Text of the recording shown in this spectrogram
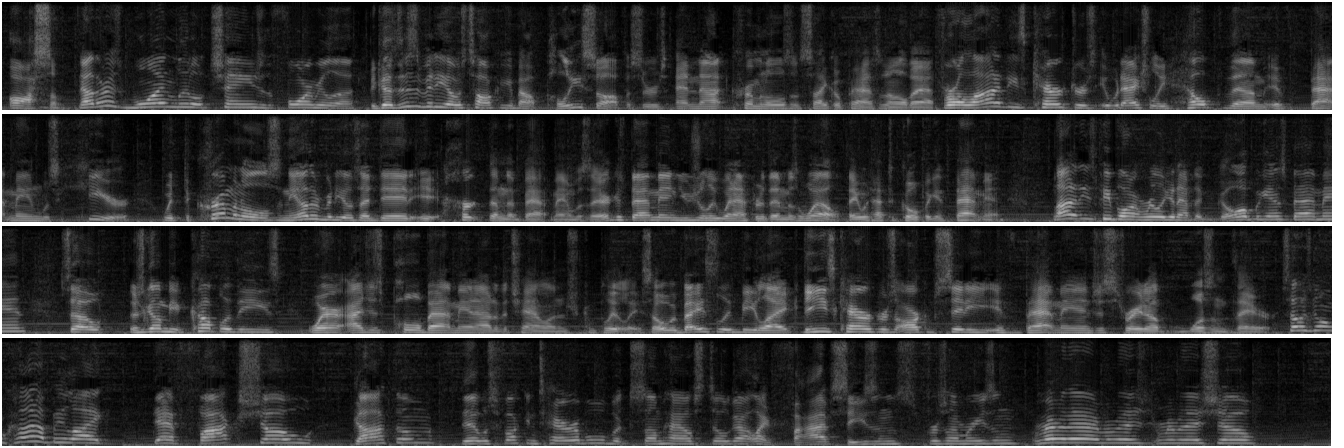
Awesome. Now there is one little change of the formula because this video is talking about police officers and not criminals and psychopaths and all that. For a lot of these characters, it would actually help them if Batman was here. With the criminals and the other videos I did, it hurt them that Batman was there because Batman usually went after them as well. They would have to go up against Batman. A lot of these people aren't really gonna have to go up against Batman, so there's gonna be a couple of these where I just pull Batman out of the challenge completely. So it would basically be like these characters Arkham City if Batman just straight up wasn't there. So it's gonna kind of be like that Fox show Gotham that was fucking terrible, but somehow still got like five seasons for some reason. Remember that? Remember that? Remember that show?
